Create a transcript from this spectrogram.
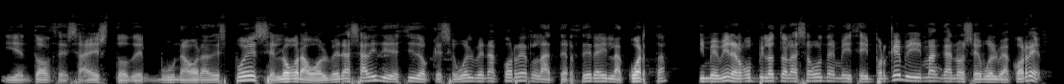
Y entonces a esto de una hora después se logra volver a salir y decido que se vuelven a correr la tercera y la cuarta. Y me viene algún piloto a la segunda y me dice, ¿y por qué mi manga no se vuelve a correr?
